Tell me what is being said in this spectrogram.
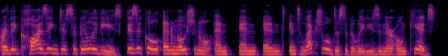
Are they causing disabilities physical and emotional and and and intellectual disabilities in their own kids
